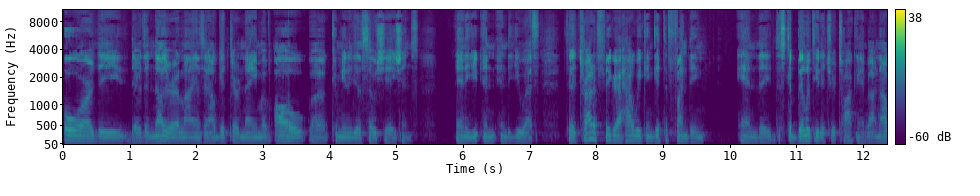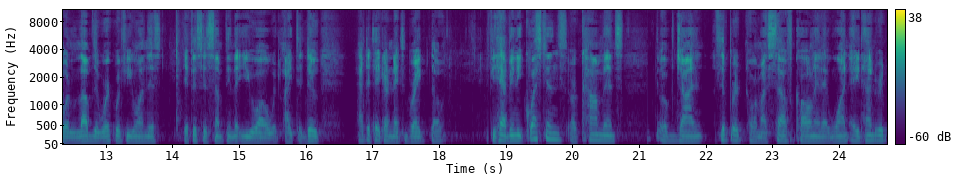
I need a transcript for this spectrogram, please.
or the there's another alliance, and I'll get their name of all uh, community associations in the, in, in the U.S. to try to figure out how we can get the funding and the, the stability that you're talking about. And I would love to work with you on this if this is something that you all would like to do. I have to take our next break, though. If you have any questions or comments of John Zippert or myself, call in at 1 800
